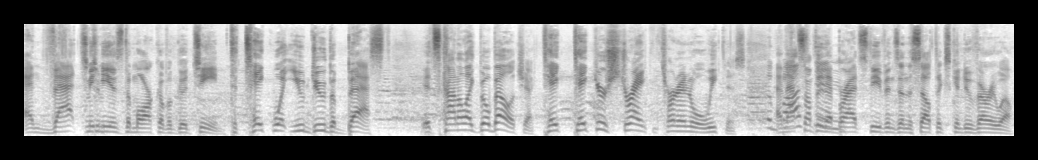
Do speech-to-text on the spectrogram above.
And that to me is the mark of a good team. To take what you do the best. It's kind of like Bill Belichick. Take take your strength and turn it into a weakness. So and that's something that Brad Stevens and the Celtics can do very well.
